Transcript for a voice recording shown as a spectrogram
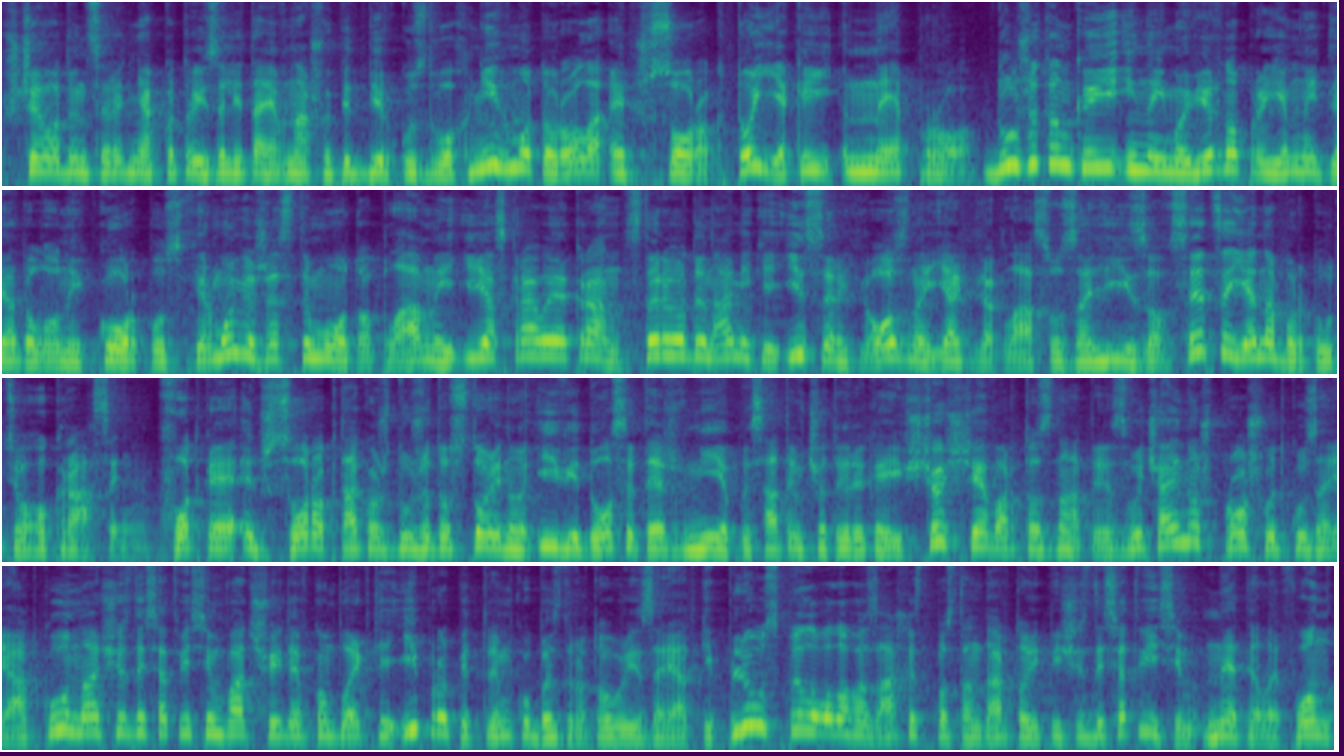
Ще один середняк, котрий залітає в нашу підбірку з двох ніг, Motorola Edge 40, той, який не про. Дуже тонкий і неймовірно приємний для долони корпус, фірмові жести мото, плавний і яскравий екран, стереодинаміки і серйозне, як для класу залізо. Все це є на борту цього красення. Фоткає Edge 40 також дуже достойно, і відоси теж вміє писати в 4К. Що ще варто знати? Звичайно ж, про швидку зарядку на 68 Вт, що йде в комплекті, і про про підтримку бездротової зарядки, плюс пилового захист по стандарту IP68, не телефон,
